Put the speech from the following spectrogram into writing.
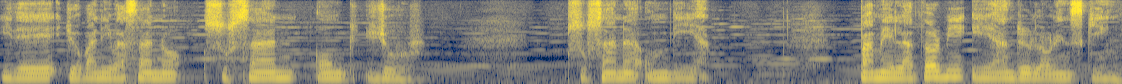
y de Giovanni Bassano, Susan un jour, Susana un día, Pamela Thorby y Andrew Lawrence King.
